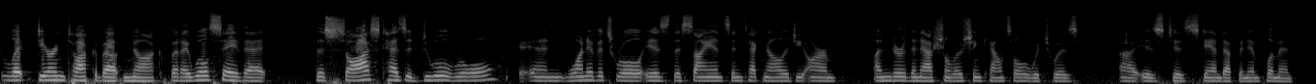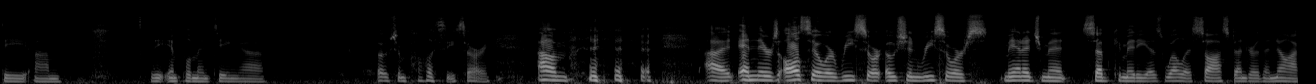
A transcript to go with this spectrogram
let Deerin talk about NOC, but I will say that the SOST has a dual role, and one of its role is the science and technology arm under the National Ocean Council, which was uh, is to stand up and implement the um, the implementing uh, ocean policy. Sorry, um, uh, and there's also a ocean resource management subcommittee as well as SOST under the NOC.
